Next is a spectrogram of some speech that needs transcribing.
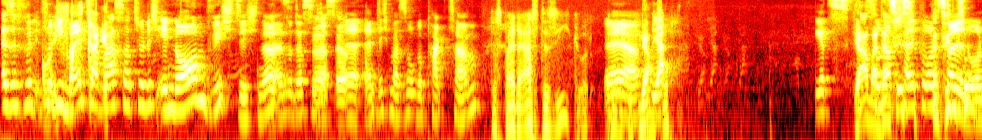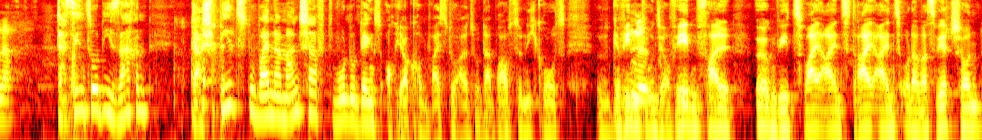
Also für, für die Mainzer war es natürlich enorm wichtig, ne? Also dass sie Ja, das ja. Äh, endlich mal so gepackt haben. Das war ja der erste Sieg. Oder? Ja, ja. Ja. Jetzt Ja, aber nur das ist- Schalke und das sind Köln so- ohne. Das sind so die Sachen, da spielst du bei einer Mannschaft, wo du denkst, ach ja, komm, weißt du, also da brauchst du nicht groß. äh, Gewinnen Nö. tun sie auf jeden Fall irgendwie 2-1, 3-1 oder was wird schon.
